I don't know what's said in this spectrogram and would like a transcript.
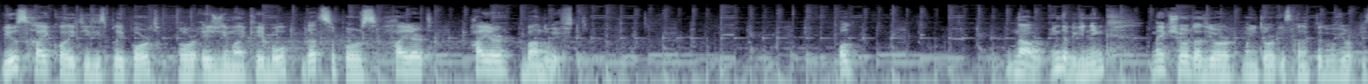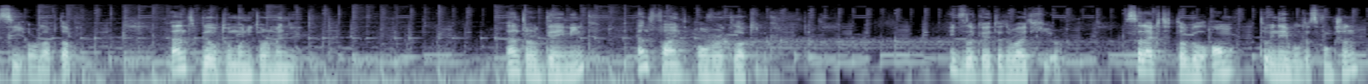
Use high quality DisplayPort or HDMI cable that supports higher, higher bandwidth. Now, in the beginning, make sure that your monitor is connected with your PC or laptop and go to monitor menu. Enter gaming and find overclocking. It's located right here. Select toggle on to enable this function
